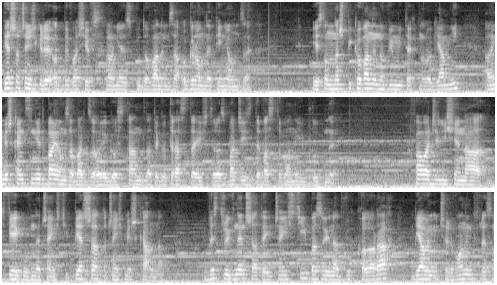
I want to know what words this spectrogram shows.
Pierwsza część gry odbywa się w schronie zbudowanym za ogromne pieniądze. Jest on naszpikowany nowymi technologiami, ale mieszkańcy nie dbają za bardzo o jego stan, dlatego teraz staje się coraz bardziej zdewastowany i brudny. Chwała dzieli się na dwie główne części. Pierwsza to część mieszkalna. Wystrój wnętrza tej części bazuje na dwóch kolorach, białym i czerwonym, które są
